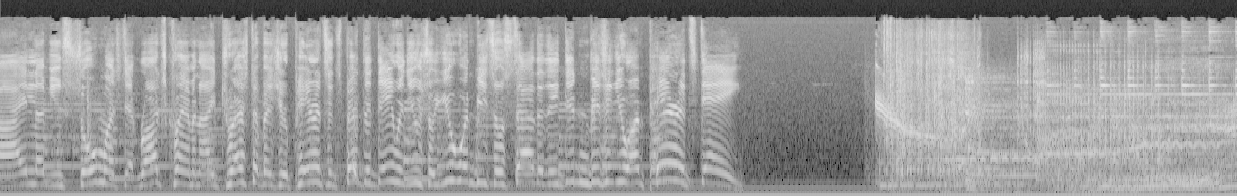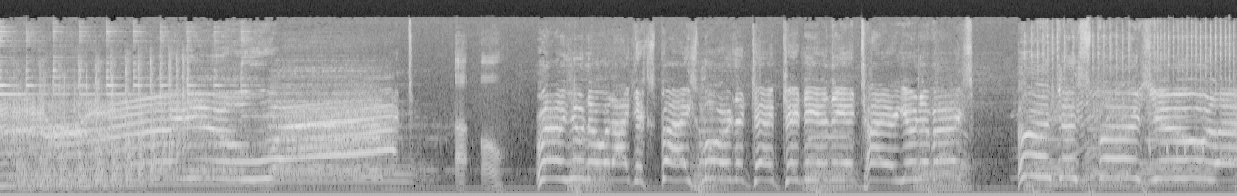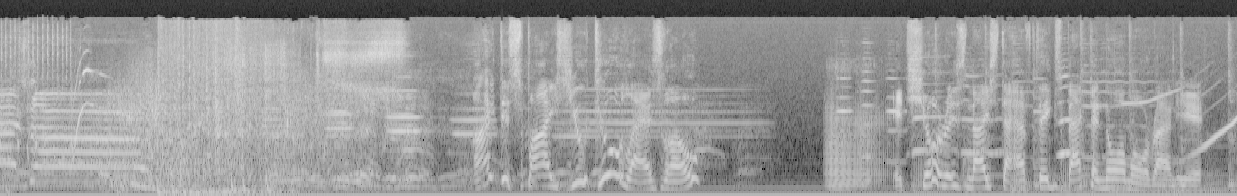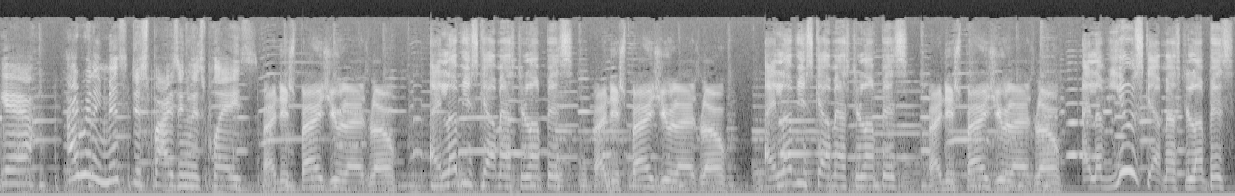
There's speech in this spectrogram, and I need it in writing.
I love you so much that Raj Clam and I dressed up as your parents and spent the day with you so you wouldn't be so sad that they didn't visit you on Parents' Day. Uh-oh. Well, you know what I despise more than Camp Kidney in the entire universe? I despise you, Lazlo! I despise you too, Lazlo. It sure is nice to have things back to normal around here. Yeah, I really miss despising this place. I despise you, Lazlo. I love you, Scoutmaster Lumpus. I despise you, Lazlo. I love you, Scoutmaster Lumpus. I despise you, Lazlo. I love you, Scoutmaster Lumpus.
